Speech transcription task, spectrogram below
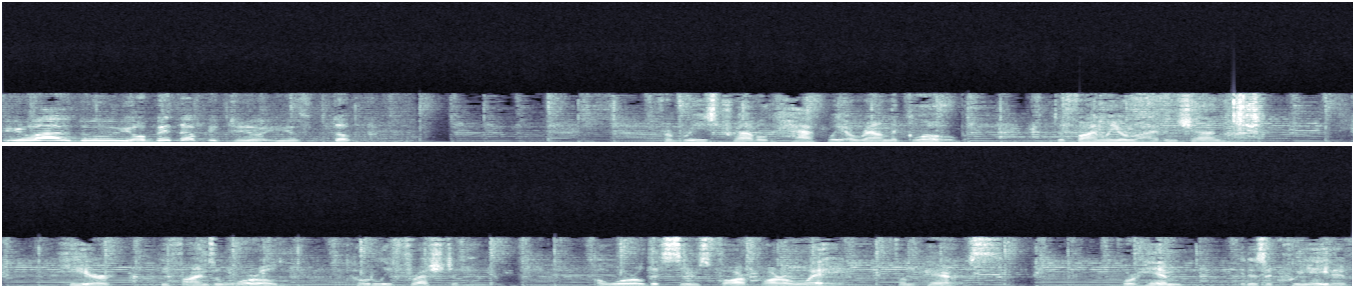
you are do your better picture, you stop. Fabrice traveled halfway around the globe to finally arrive in Shanghai. Here, he finds a world totally fresh to him, a world that seems far, far away from Paris. For him, it is a creative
